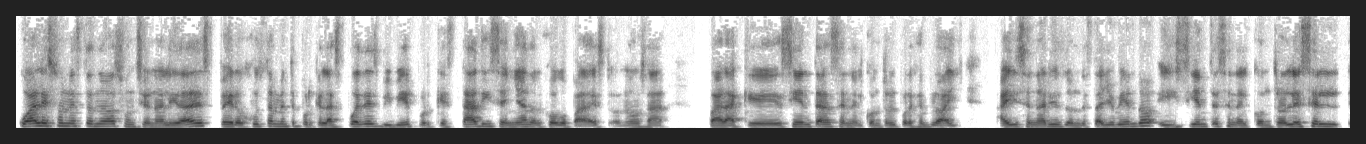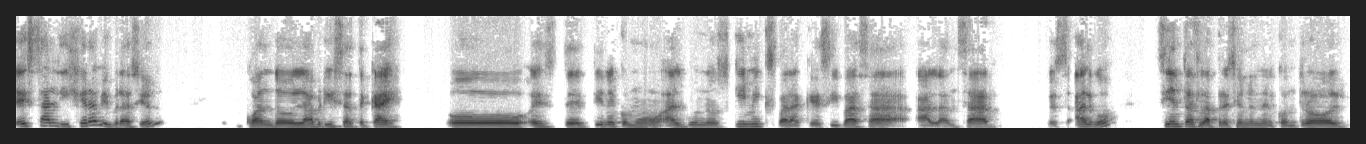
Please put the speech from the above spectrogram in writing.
cuáles son estas nuevas funcionalidades, pero justamente porque las puedes vivir, porque está diseñado el juego para esto, ¿no? O sea, para que sientas en el control, por ejemplo, hay, hay escenarios donde está lloviendo y sientes en el control es el, esa ligera vibración cuando la brisa te cae. O este, tiene como algunos gimmicks para que si vas a, a lanzar pues, algo, sientas la presión en el control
